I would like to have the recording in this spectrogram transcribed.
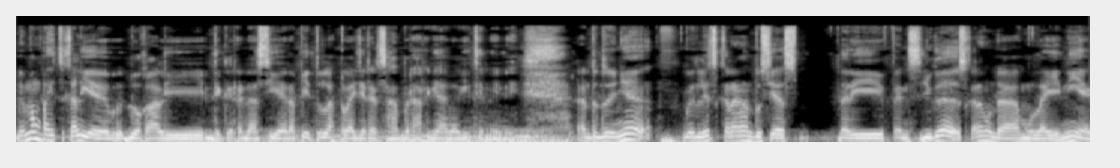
memang pahit sekali ya dua kali degradasi ya tapi itulah pelajaran yang sangat berharga bagi tim ini dan tentunya gue lihat sekarang antusias dari fans juga sekarang udah mulai ini ya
